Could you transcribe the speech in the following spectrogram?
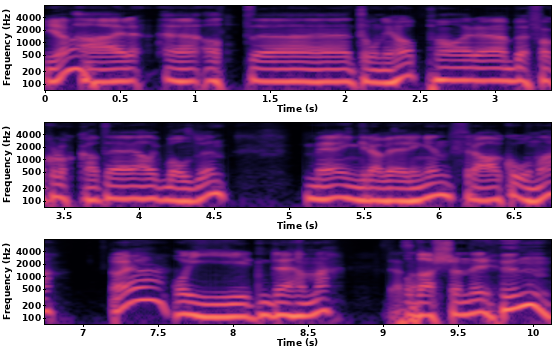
Ja. er eh, at eh, Tony Hopp har uh, bøffa klokka til Alec Baldwin med inngraveringen fra kona, oh, ja. og gir den til henne. Og da skjønner hun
